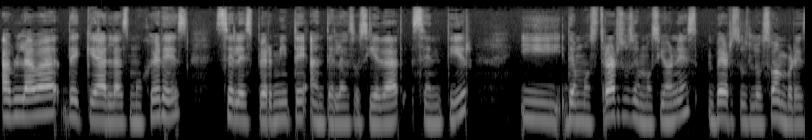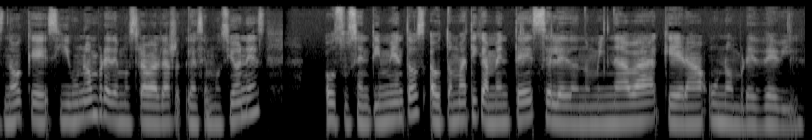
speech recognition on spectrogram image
hablaba de que a las mujeres se les permite ante la sociedad sentir y demostrar sus emociones versus los hombres, ¿no? Que si un hombre demostraba las, las emociones, o sus sentimientos, automáticamente se le denominaba que era un hombre débil.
